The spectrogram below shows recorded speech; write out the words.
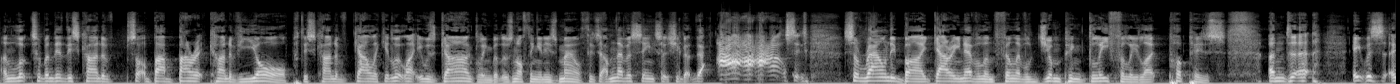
and looked up and did this kind of sort of barbaric kind of this kind of Gallic. It looked like he was gargling, but there was nothing in his mouth. It's- I've never seen such a go. Ah! surrounded by Gary Neville and Phil Neville jumping gleefully like puppies, and uh, it was uh,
